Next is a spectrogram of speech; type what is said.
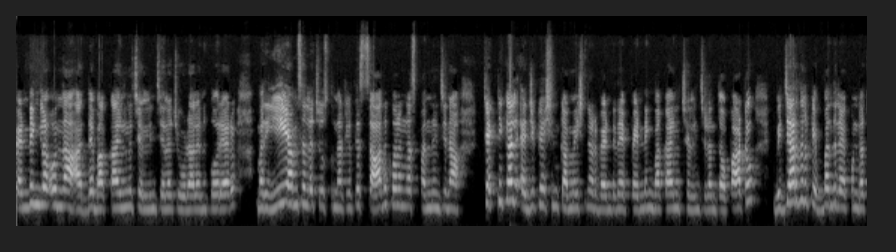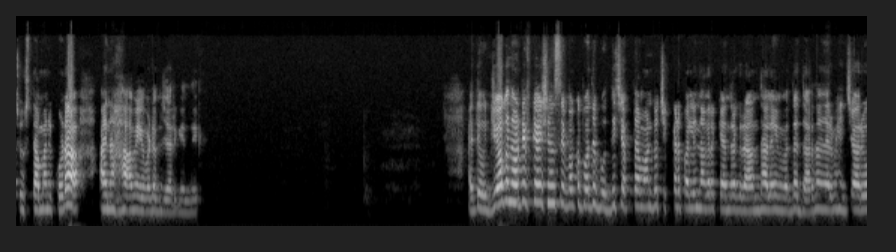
పెండింగ్లో ఉన్న అద్దె బకాయిలను చెల్లించేలా చూడాలని కోరారు. మరి ఈ అంశంలో చూసుకున్నట్లయితే సానుకూలంగా స్పందించిన టెక్నికల్ ఎడ్యుకేషన్ కమిషనర్ వెంటనే పెండింగ్ బకాయిలను చెల్లించడంతో పాటు విద్యార్థులకు ఇబ్బంది లేకుండా చూస్తామని కూడా ఆయన హామీ ఇవ్వడం జరిగింది. అయితే ఉద్యోగ నోటిఫికేషన్స్ ఇవ్వకపోతే బుద్ధి చెప్తామంటూ చిక్కడపల్లి నగర కేంద్ర గ్రంథాలయం వద్ద ధర్నా నిర్వహించారు.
